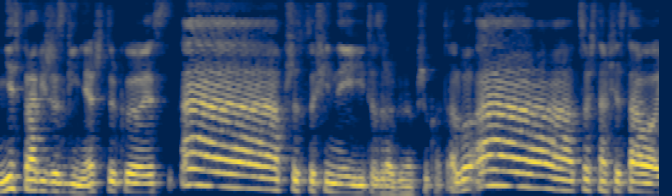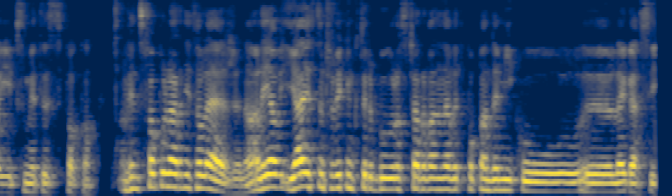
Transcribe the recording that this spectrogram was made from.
nie sprawi, że zginiesz, tylko jest a przez ktoś inny to zrobił na przykład. Albo a coś tam się stało i w sumie to jest spoko. Więc fabularnie to leży. No ale ja, ja jestem człowiekiem, który był rozczarowany nawet po pandemiku y, Legacy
